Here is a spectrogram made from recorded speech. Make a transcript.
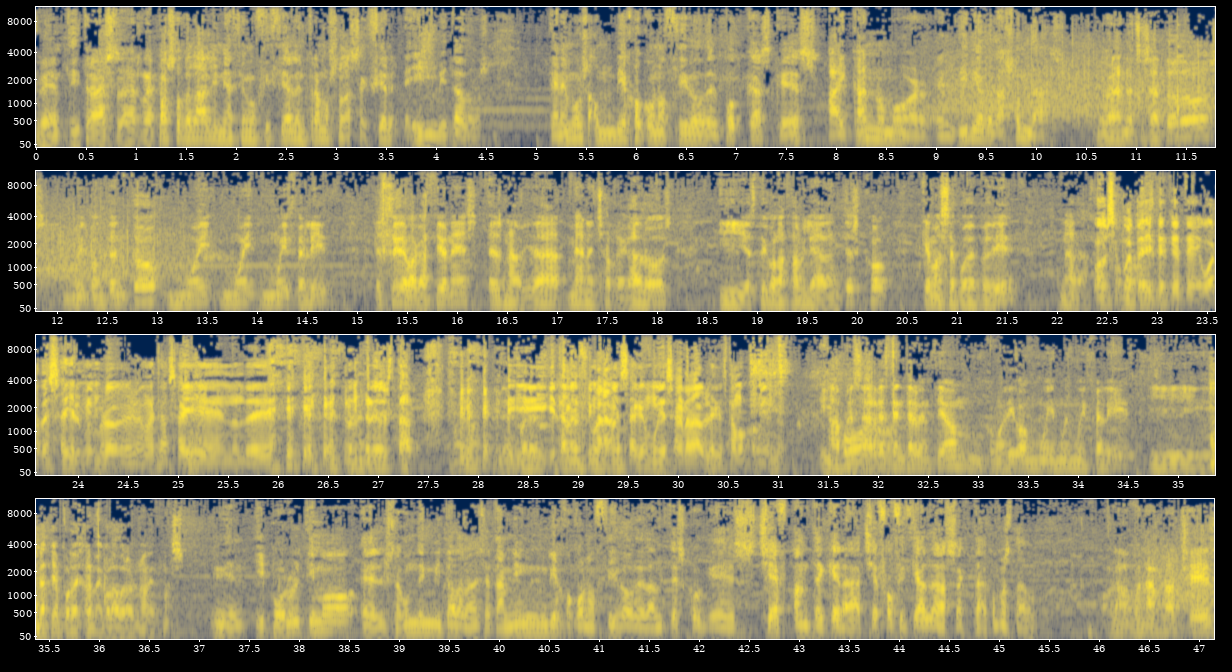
Bien, y tras el repaso de la alineación oficial entramos en la sección invitados. Tenemos a un viejo conocido del podcast que es I Can No More, el dirio de las ondas. Muy buenas noches a todos, muy contento, muy, muy, muy feliz. Estoy de vacaciones, es Navidad, me han hecho regalos y estoy con la familia de Dantesco. ¿Qué más se puede pedir? Nada. Bueno, se puede pedir que, que te guardes ahí el miembro y lo metas ahí en donde, donde debe estar. Bueno, y quitarlo encima de la mesa, que es muy desagradable, que estamos comiendo. Y a por- pesar de esta intervención, como digo, muy, muy, muy feliz y gracias por dejarme colaborar una vez más. Muy bien. Y por último, el segundo invitado de la noche, también un viejo conocido de Dantesco, que es Chef Antequera, chef oficial de la secta. ¿Cómo está? Hola, buenas noches.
